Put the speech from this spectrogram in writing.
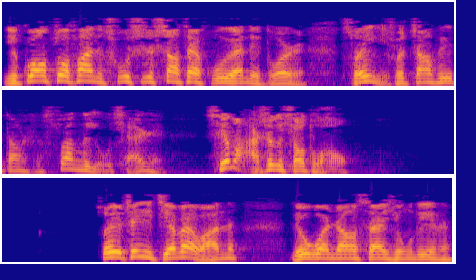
你光做饭的厨师、上菜服务员得多少人？所以你说张飞当时算个有钱人，起码是个小土豪。所以这一结拜完呢，刘关张三兄弟呢，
